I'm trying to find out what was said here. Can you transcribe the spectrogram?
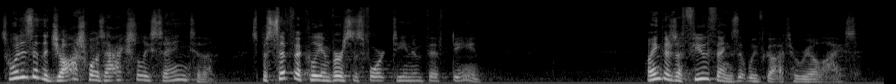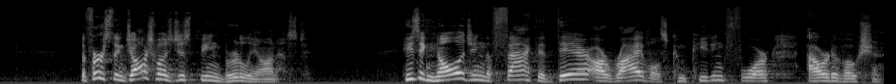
So, what is it that Joshua is actually saying to them, specifically in verses 14 and 15? I think there's a few things that we've got to realize. The first thing, Joshua is just being brutally honest. He's acknowledging the fact that there are rivals competing for our devotion,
